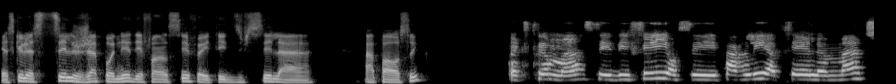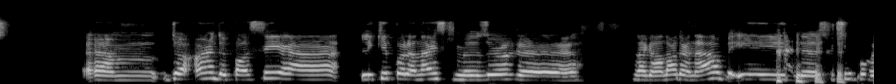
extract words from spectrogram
Est-ce que le style japonais défensif a été difficile à, à passer? Extrêmement. C'est des filles, on s'est parlé après le match. Euh, de un, de passer à l'équipe polonaise qui mesure la grandeur d'un arbre et de switcher pour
